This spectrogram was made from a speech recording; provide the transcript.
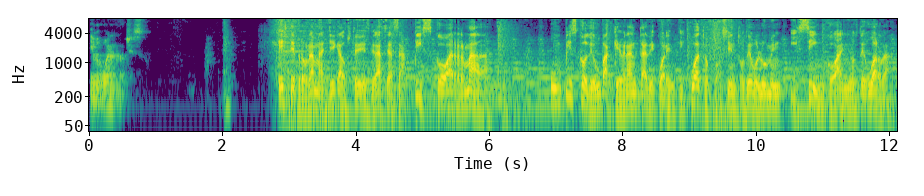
y muy buenas noches. Este programa llega a ustedes gracias a Pisco Armada. Un pisco de uva quebranta de 44% de volumen y 5 años de guarda.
